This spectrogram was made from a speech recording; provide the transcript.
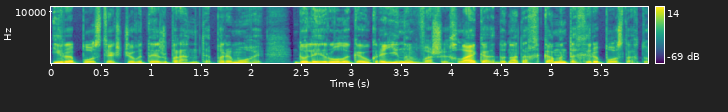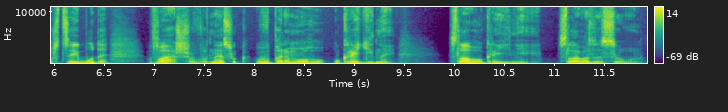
і репост, якщо ви теж прагнете перемоги. Доля і ролика України в ваших лайках, донатах, коментах і репостах. Тож це і буде ваш внесок в перемогу України. Слава Україні! Слава ЗСУ!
